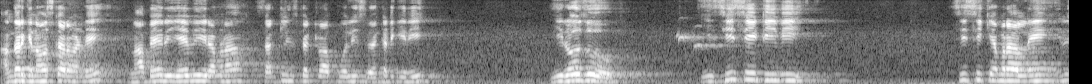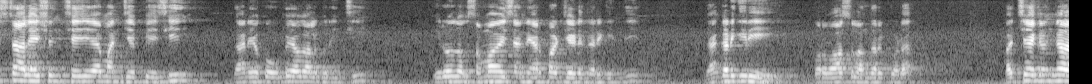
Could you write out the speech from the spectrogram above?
అందరికీ నమస్కారం అండి. నా పేరు AV Ramana circle inspector of police Venkatagiri. ఈరోజు ఈ సీసీటీవీ సీసీ కెమెరాలని ఇన్స్టాలేషన్ చేయమని చెప్పేసి దాని యొక్క ఉపయోగాల గురించి ఈరోజు ఒక సమావేశాన్ని ఏర్పాటు చేయడం జరిగింది. వెంకటగిరి పురవాసులందరూ కూడా ప్రత్యేకంగా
